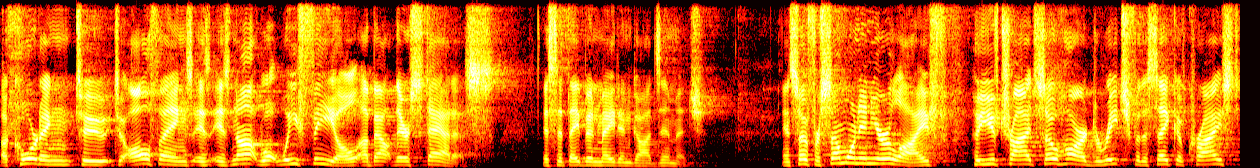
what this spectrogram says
according to, to all things, is, is not what we feel about their status. It's that they've been made in God's image. And so, for someone in your life who you've tried so hard to reach for the sake of Christ,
